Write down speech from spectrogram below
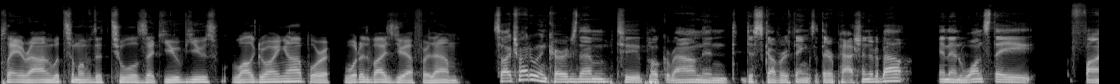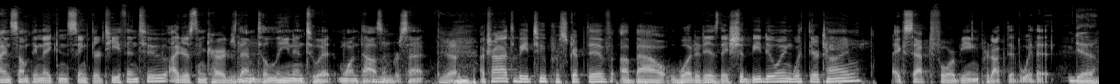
play around with some of the tools that you've used while growing up, or what advice do you have for them? So I try to encourage them to poke around and discover things that they're passionate about. And then once they find something they can sink their teeth into, I just encourage them Mm-hmm. to lean into it 1000%. percent Yeah. I try not to be too prescriptive about what it is they should be doing with their time, except for being productive with it. Yeah.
